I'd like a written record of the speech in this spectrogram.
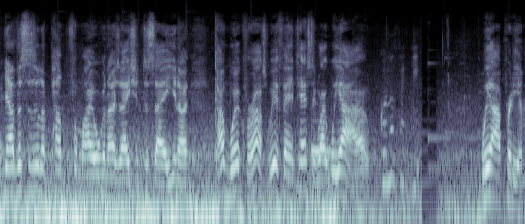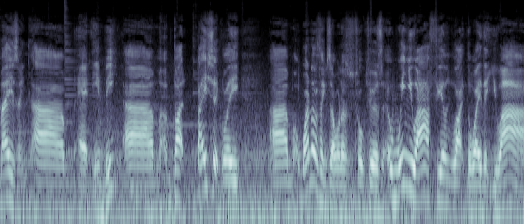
Um, now, this isn't a pump for my organisation to say, you know, come work for us. We're fantastic. Like we are. We are pretty amazing um, at MB. Um, but basically, um, one of the things I wanted to talk to is when you are feeling like the way that you are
